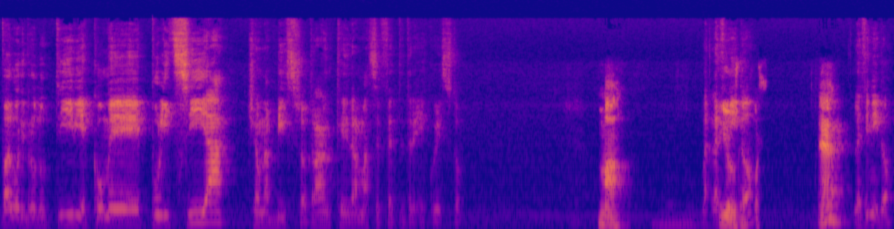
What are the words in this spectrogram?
valori produttivi e come pulizia c'è un abisso tra anche tra Mass Effect 3 e questo. Ma... Ma l'hai finito? Sono... Eh? L'hai finito?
